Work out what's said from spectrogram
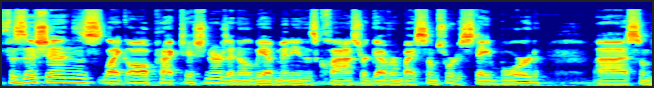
physicians, like all practitioners, I know we have many in this class, are governed by some sort of state board. Uh, some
